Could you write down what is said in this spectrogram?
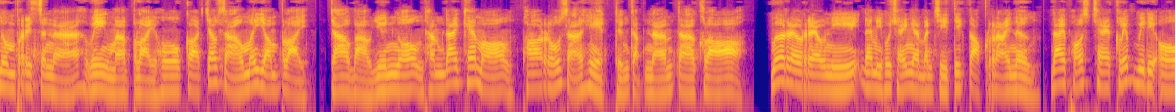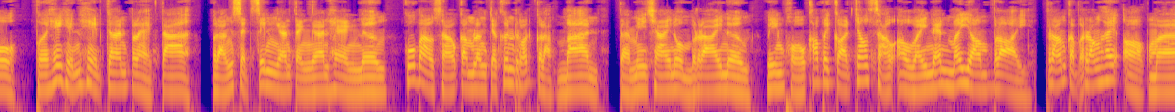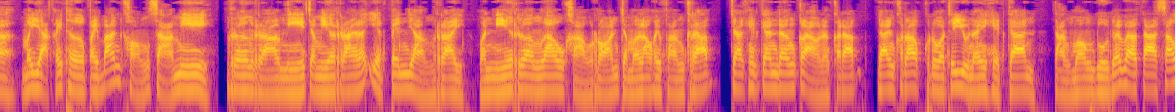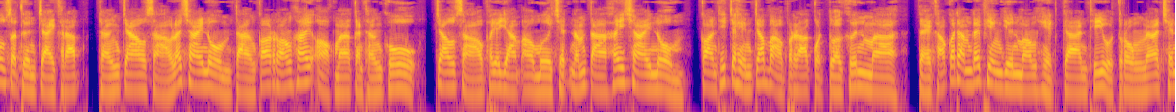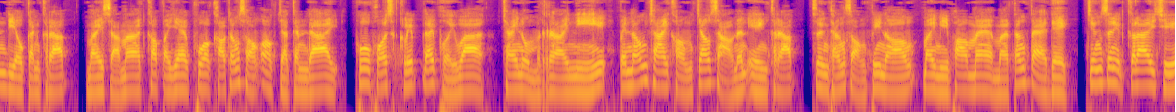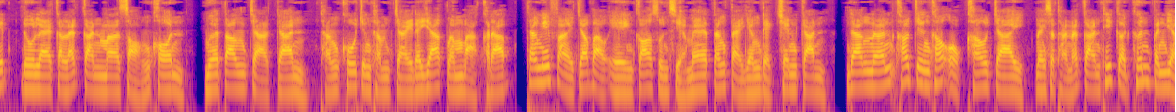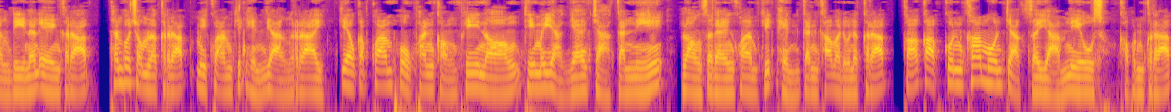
หนุ่มปริศนาวิ่งมาปล่อยโฮกอดเจ้าสาวไม่ยอมปล่อย เจ้าบ่าวยืนงงทำได้แค่มอง พอรู้สาเหตุถึงกับน้ำตาคลอ เมื่อเร็วๆนี้ได้มีผู้ใช้งานบัญชีทิกต็อกรายหนึ่ง ได้โพสต์แชร์คลิปวิดีโอ เผยให้เห็นเหตุการณ์แปลกตา หลังเสร็จสิ้นงานแต่งงานแห่งหนึ่ง คู่บ่าวสาวกำลังจะขึ้นรถกลับบ้าน แต่มีชายหนุ่มรายหนึ่ง วิ่งโผเข้าไปกอดเจ้าสาวเอาไว้แน่นไม่ยอมปล่อย พร้อมกับร้องไห้ออกมา ไม่อยากให้เธอไปบ้านของสามี เรื่องราวนี้จะมีรายละเอียดเป็นอย่างไร วันนี้เรื่องเล่าข่าวร้อนจะมาเล่าให้ฟังครับ จากเหตุการณ์ดังกล่าวนะครับ ด้านครอบครัวที่อยู่ในเหตุการณ์ ต่างมองดูด้วยแววตาเศร้าสะเทือนใจครับ ทั้งเจ้าสาวและชายหนุ่มต่างก็ร้องไห้ออกมากันทั้งคู่ เจ้าสาวพยายามเอามือเช็ดน้ำตาให้ชายหนุ่ม ก่อนที่จะเห็นเจ้าบ่าวปรากฏตัวขึ้นมา แต่เขาก็ทำได้เพียงยืนมองเหตุการณ์ที่อยู่ตรงหน้าเช่นเดียวกันครับ ไม่สามารถเข้าไปแยกพวกเขาทั้งสองออกจากกันได้ ผู้โพสต์คลิปได้เผยว่าชายหนุ่มรายนี้เป็นน้องชายของเจ้าสาวนั่นเองครับ ซึ่งทั้งสองพี่น้องไม่มีพ่อแม่มาตั้งแต่เด็ก จึงสนิทใกล้ชิดดูแลกันและกันมาสองคน เมื่อต้องจากกัน ทั้งคู่จึงทำใจได้ยากลำบากครับ ทั้งนี้ฝ่ายเจ้าบ่าวเองก็สูญเสียแม่ตั้งแต่ยังเด็กเช่นกัน ดังนั้นเขาจึงเข้าอกเข้าใจในสถานการณ์ที่เกิดขึ้นเป็นอย่างดีนั่นเองครับ ท่านผู้ชมล่ะครับ มีความคิดเห็นอย่างไร เกี่ยวกับความผูกพันของพี่น้องที่ไม่อยากแยกจากกันนี้ ลองแสดงความคิดเห็นกันเข้ามาดูนะครับ ขอขอบคุณข้อมูลจากสยามนิวส์ขอบคุณครับ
